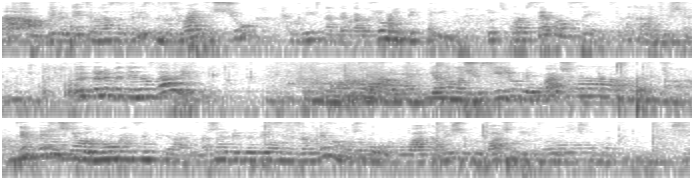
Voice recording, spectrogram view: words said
А бібліотеці у нас адреса називається що? Корисна така розумні дитині. Тут про все про все. Це така надзвичайна. Ви хто любить динозаврів? Я думаю, що всі люблять, бачите, така. Це книжечки в одному екземплярі. На жаль, в бібліотеці не завжди ми можемо купувати, але щоб ви бачили, які книжечки в нас є.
